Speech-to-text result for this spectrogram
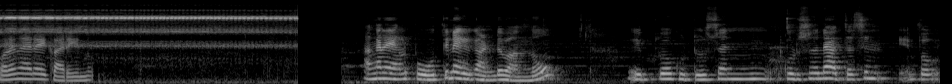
കുറേ നേരമായി കരയുന്നു. അങ്ങനെ ഞങ്ങൾ പോത്തിനെയൊക്കെ കണ്ട് വന്നു. ഇപ്പോൾ കുട്ടൂസൻ കുട്ടൂസന്റെ അച്ഛൻ ഇപ്പോൾ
